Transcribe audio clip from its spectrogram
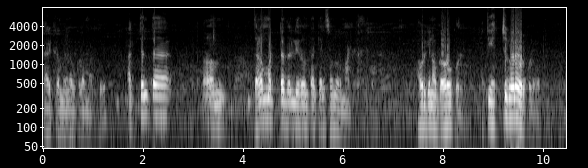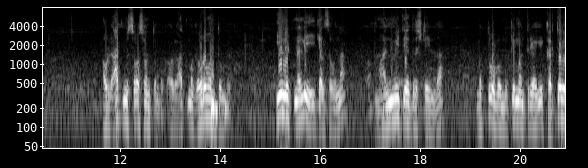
ಕಾರ್ಯಕ್ರಮ ಎಲ್ಲವೂ ಕೂಡ ಮಾಡ್ತೀವಿ. ಅತ್ಯಂತ ತಳಮಟ್ಟದಲ್ಲಿರುವಂಥ ಕೆಲಸವನ್ನು ಅವ್ರು ಮಾಡ್ತಾರೆ. ಅವ್ರಿಗೆ ನಾವು ಗೌರವ ಕೊಡಬೇಕು ಅತಿ ಹೆಚ್ಚು ಗೌರವ ಅವ್ರು ಕೊಡಬೇಕು. ಅವ್ರಿಗೆ ಆತ್ಮವಿಶ್ವಾಸವನ್ನು ತುಂಬಬೇಕು. ಅವ್ರಿಗೆ ಆತ್ಮ ಗೌರವವನ್ನು ತುಂಬಬೇಕು. ಈ ನಿಟ್ಟಿನಲ್ಲಿ ಈ ಕೆಲಸವನ್ನು ಮಾನವೀಯತೆಯ ದೃಷ್ಟಿಯಿಂದ ಮತ್ತು ಒಬ್ಬ ಮುಖ್ಯಮಂತ್ರಿಯಾಗಿ ಕರ್ತವ್ಯ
